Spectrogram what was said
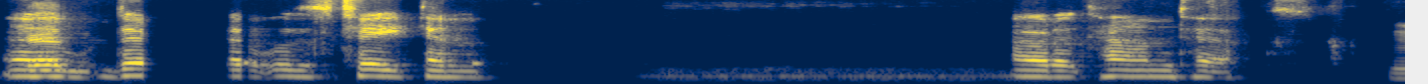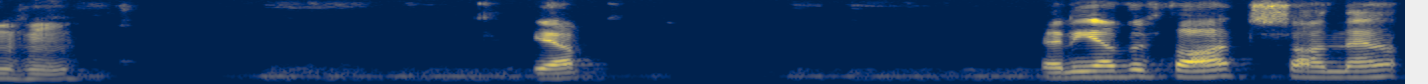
And, and that, that was taken out of context. Mm-hmm. Yep. Any other thoughts on that?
